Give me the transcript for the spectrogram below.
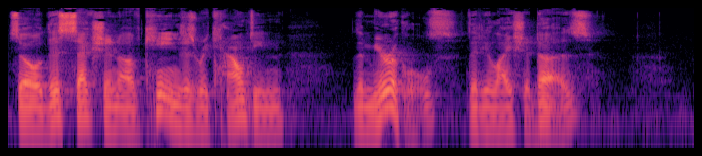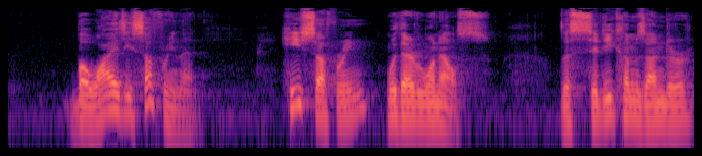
So, this section of Kings is recounting the miracles that Elisha does. But why is he suffering then? He's suffering with everyone else. The city comes under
